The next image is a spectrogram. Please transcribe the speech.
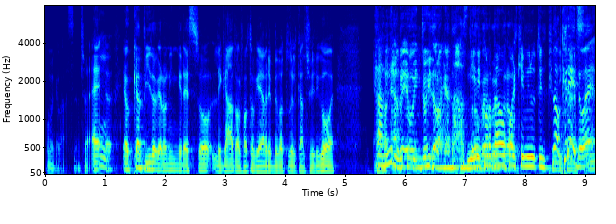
come classe. Cioè, e, Mm. e ho capito che era un ingresso legato al fatto che avrebbe battuto il calcio di rigore. E Ah, avevo ricordo- intuito la catastrofe. Mi ricordavo però- qualche minuto in più. No, credo, eh. Klassen.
